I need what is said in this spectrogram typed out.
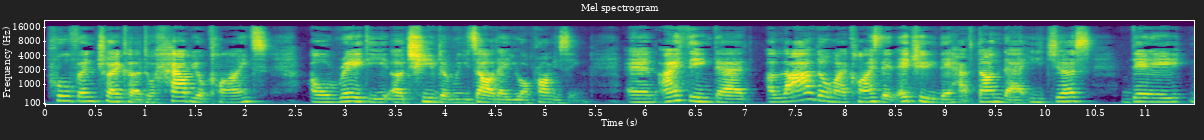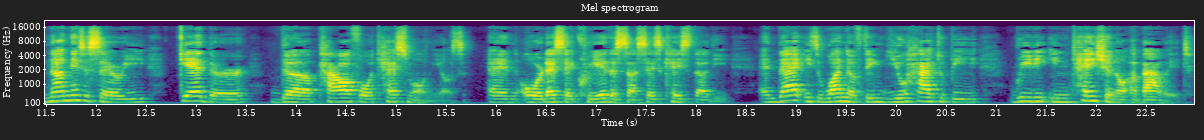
proven tracker to help your clients already achieve the result that you are promising. And I think that a lot of my clients that actually they have done that. It just they not necessarily gather the powerful testimonials and or let's say create a success case study. And that is one of the things you have to be really intentional about it.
